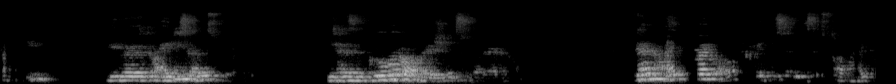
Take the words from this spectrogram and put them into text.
company, we were the IT service provider, which has a global operations. Then I provide all IT services for my company.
